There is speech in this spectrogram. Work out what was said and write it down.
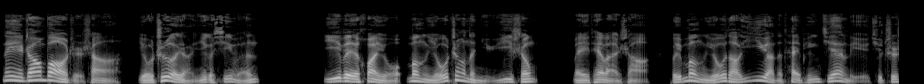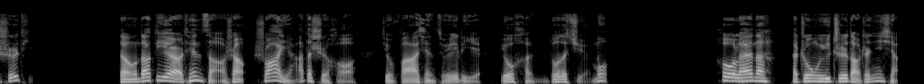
那张报纸上有这样一个新闻：一位患有梦游症的女医生，每天晚上会梦游到医院的太平间里去吃尸体。等到第二天早上刷牙的时候，就发现嘴里有很多的血沫。后来呢，她终于知道真相，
